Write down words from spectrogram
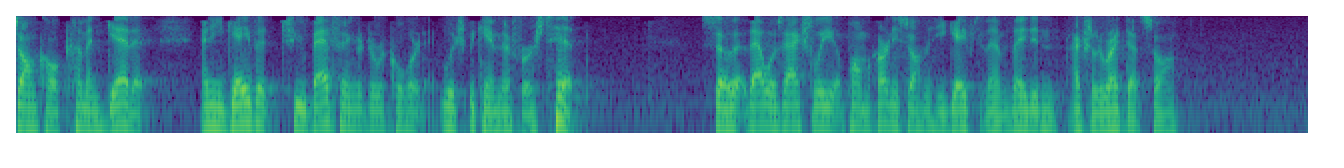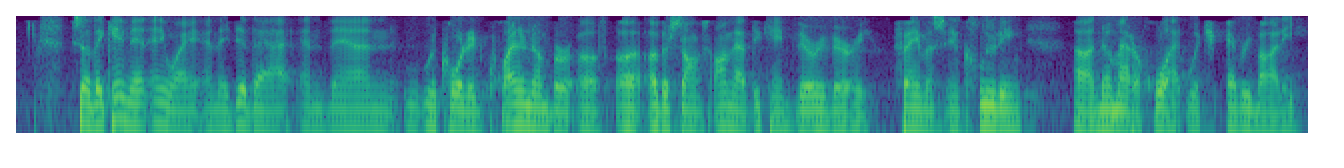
song called Come and Get It, and he gave it to Badfinger to record, which became their first hit. So that was actually a Paul McCartney song that he gave to them. They didn't actually write that song. So they came in anyway, and they did that, and then recorded quite a number of uh, other songs on that. Became very, very famous, including uh, "No Matter What," which everybody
